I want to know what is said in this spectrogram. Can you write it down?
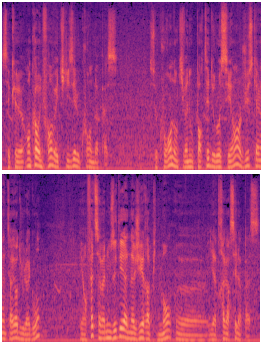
C'est que encore une fois on va utiliser le courant de la passe. Ce courant donc il va nous porter de l'océan jusqu'à l'intérieur du lagon. Et en fait ça va nous aider à nager rapidement euh, et à traverser la passe.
